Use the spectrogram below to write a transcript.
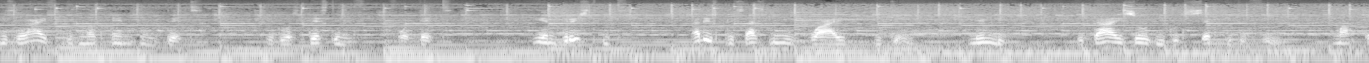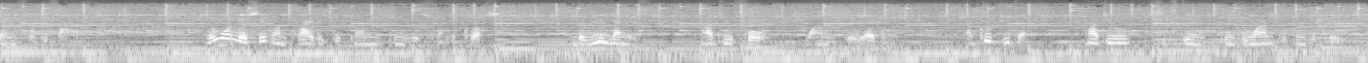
His life did not end in death. It was destined for death. He embraced it. That is precisely why he came, namely, to die so he could set people free. Mark 10 45. No wonder Satan tried to turn Jesus from the cross. In the wilderness, Matthew 4 1 to 11. And through Peter, Matthew 16 21 to 23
